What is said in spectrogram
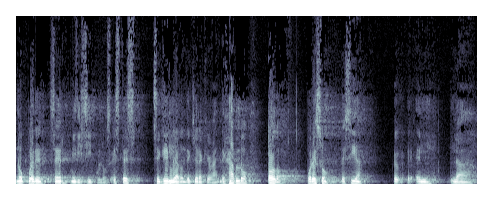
no puede ser mi discípulo. Este es seguirle a donde quiera que va, dejarlo todo. Por eso decía, la,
